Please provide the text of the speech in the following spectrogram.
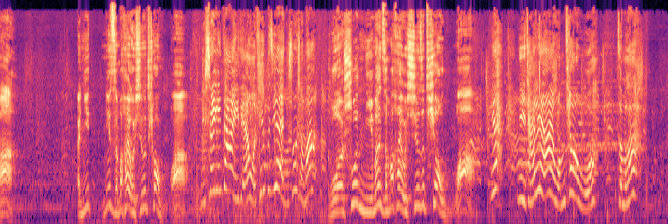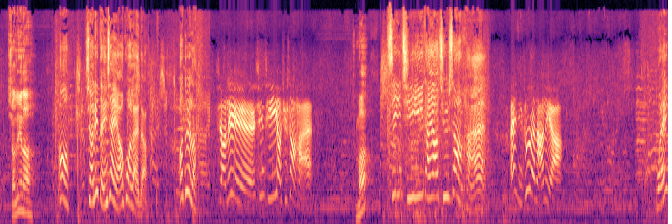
妈。哎，你你怎么还有心思跳舞啊？你声音大一点，我听不见。你说什么？我说你们怎么还有心思跳舞啊？耶，你谈恋爱，我们跳舞，怎么了？小丽呢？哦，小丽等一下也要过来的。哦，对了，小丽星期一要去上海。什么？星期一她要去上海。哎，你住在哪里啊？喂，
